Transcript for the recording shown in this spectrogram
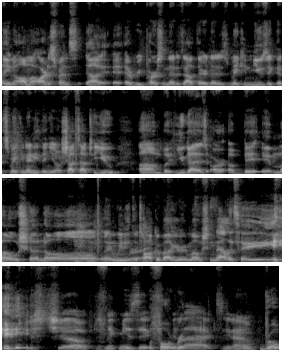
you know all my artist friends, uh, every person that is out there that is making music, that's making anything. You know, shouts out to you. Um, but you guys are a bit emotional, and we need to talk about your emotionality. just chill, just make music, For re- relax, you know. bro,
